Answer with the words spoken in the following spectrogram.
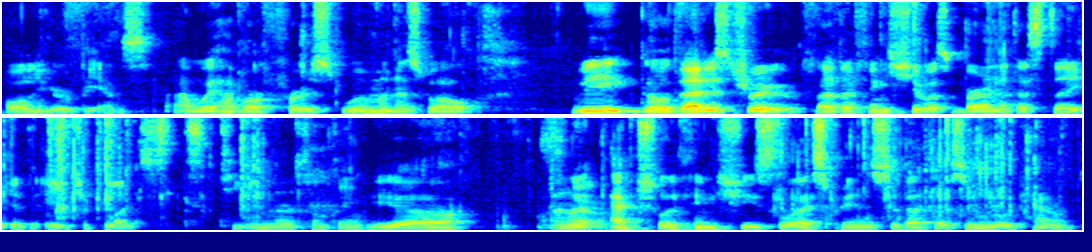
all Europeans. And we have our first woman as well. We go. That is true, but I think she was burned at a stake at the age of like sixteen or something. yeah, and I actually think she's lesbian, so that doesn't really count.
